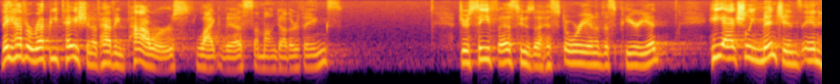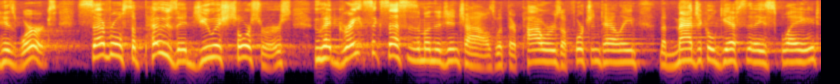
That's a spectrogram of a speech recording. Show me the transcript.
they have a reputation of having powers like this, among other things. Josephus, who's a historian of this period, he actually mentions in his works several supposed Jewish sorcerers who had great successes among the Gentiles with their powers of fortune telling, the magical gifts that they displayed.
